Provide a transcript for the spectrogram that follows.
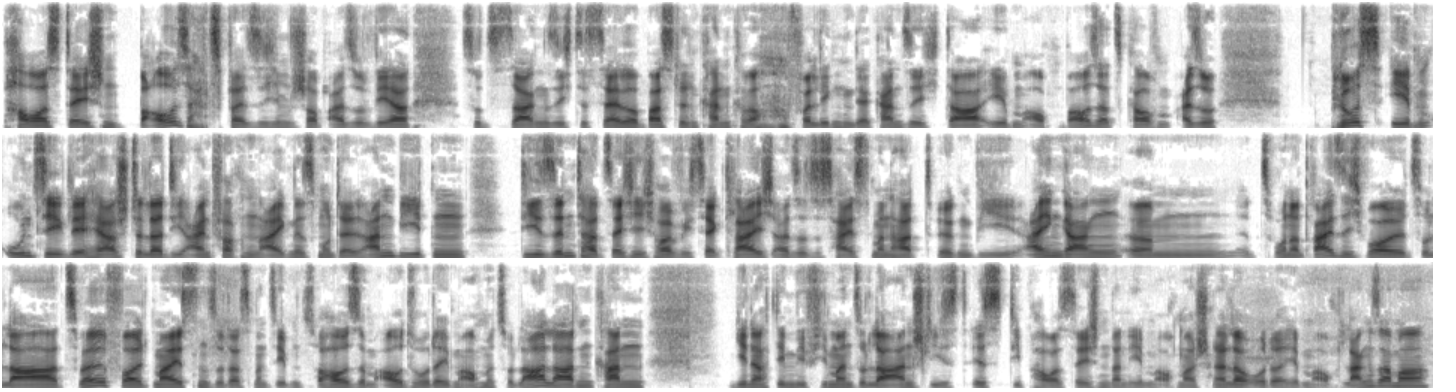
Powerstation Bausatz bei sich im Shop. Also wer sozusagen sich das selber basteln kann, wir auch mal verlinken, der kann sich da eben auch einen Bausatz kaufen. Also plus eben unzählige Hersteller, die einfach ein eigenes Modell anbieten. Die sind tatsächlich häufig sehr gleich. Also das heißt, man hat irgendwie Eingang ähm, 230 Volt, Solar 12 Volt meistens, sodass man es eben zu Hause im Auto oder eben auch mit Solar laden kann. Je nachdem, wie viel man Solar anschließt, ist die Powerstation dann eben auch mal schneller oder eben auch langsamer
